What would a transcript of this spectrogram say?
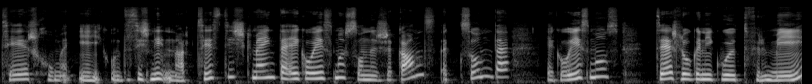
zuerst komme ich. Und das ist nicht narzisstisch gemeint, der Egoismus, sondern es ist ein ganz ein gesunder Egoismus. Zuerst schaue ich gut für mich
